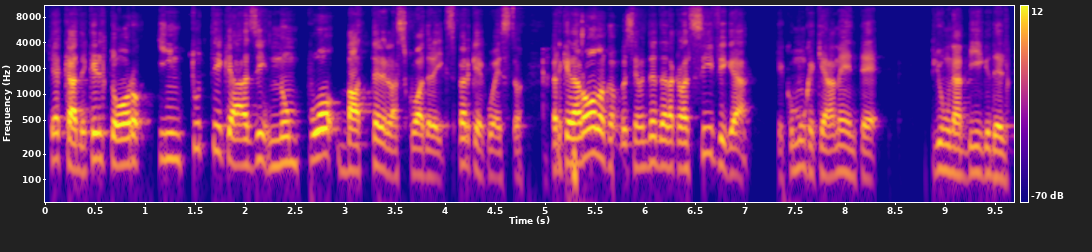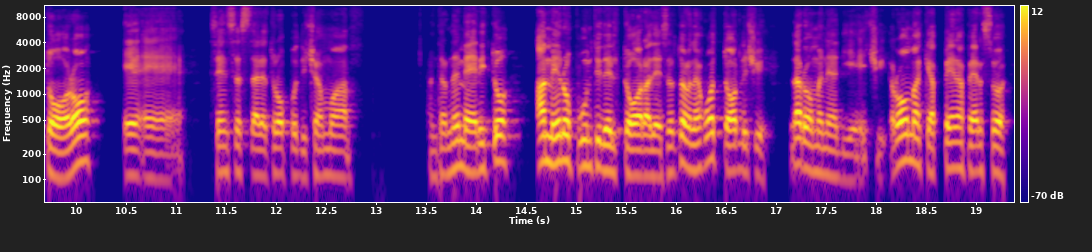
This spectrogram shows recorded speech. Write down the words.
che accade che il Toro in tutti i casi non può battere la squadra X. Perché questo? Perché la Roma, come possiamo vedere dalla classifica, che comunque chiaramente è più una big del Toro, e, e senza stare troppo diciamo a entrare nel merito, ha meno punti del Toro adesso. Il Toro ne ha 14, la Roma ne ha 10. Roma che ha appena perso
